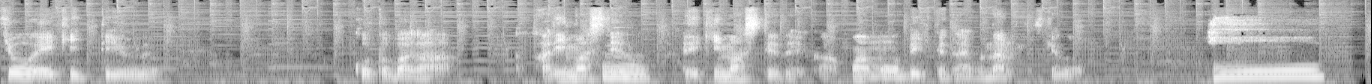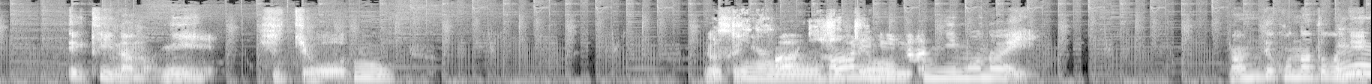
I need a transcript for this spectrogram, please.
境駅っていう言葉がありまして、うんできましてというか、まあもうできてだいぶなるんですけど、へえ。駅なのに秘境。うん。要するに駅なのに秘境？周りに何にもない。なんでこんなとこに駅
